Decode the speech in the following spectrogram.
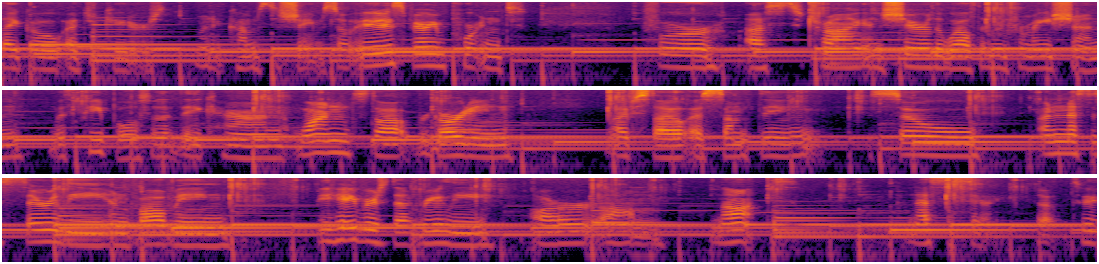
psychoeducators when it comes to shame. So it is very important for us to try and share the wealth of information with people so that they can, one, stop regarding lifestyle as something so unnecessarily involving behaviors that really are um, not necessary. So to,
